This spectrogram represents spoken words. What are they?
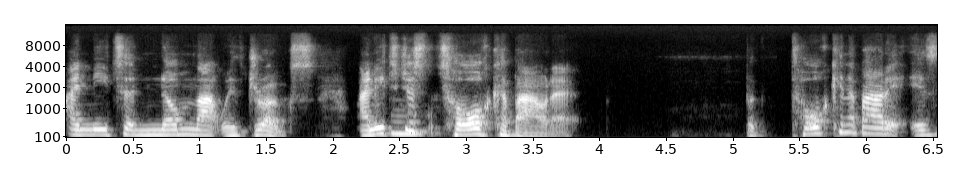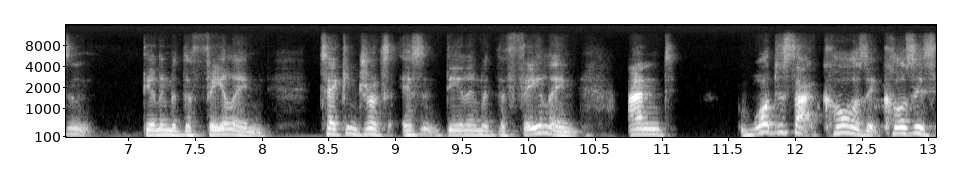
i need to numb that with drugs I need to Mm. just talk about it. But talking about it isn't dealing with the feeling. Taking drugs isn't dealing with the feeling. And what does that cause? It causes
